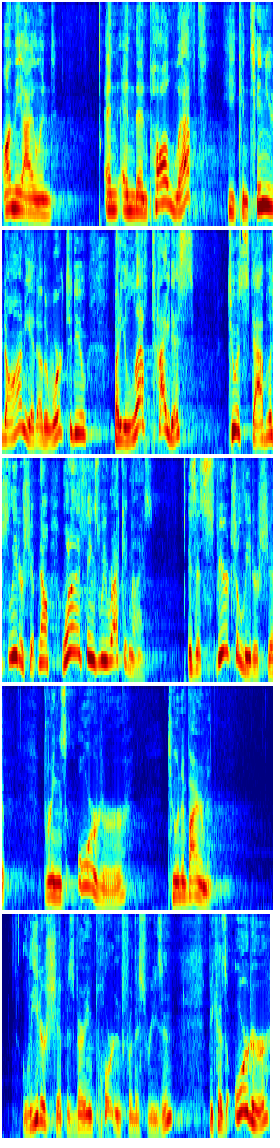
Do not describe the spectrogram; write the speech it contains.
on the island. And, and then Paul left. He continued on. He had other work to do, but he left Titus to establish leadership. Now, one of the things we recognize is that spiritual leadership brings order to an environment. Leadership is very important for this reason because order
